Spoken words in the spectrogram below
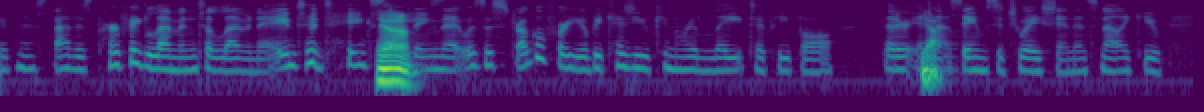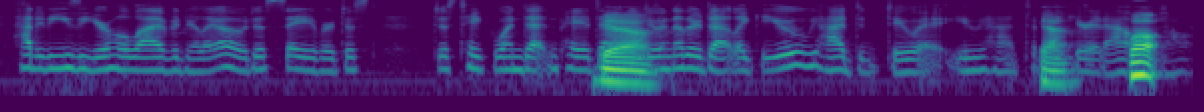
Goodness, that is perfect lemon to lemonade to take Yeah. something that was a struggle for you because you can relate to people that are in Yeah. that same situation. It's not like you had it easy your whole life and you're like, oh, just save or just just take one debt and pay it down and do another debt. Like you had to do it. You had to Yeah. figure it out. Well,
